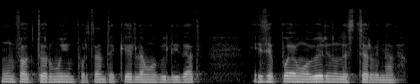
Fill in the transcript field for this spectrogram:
un factor muy importante que es la movilidad y se pueda mover y no les estorbe nada.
